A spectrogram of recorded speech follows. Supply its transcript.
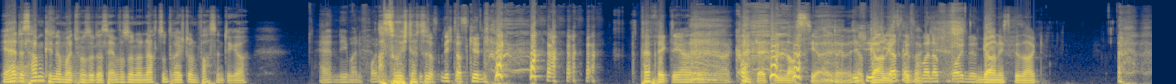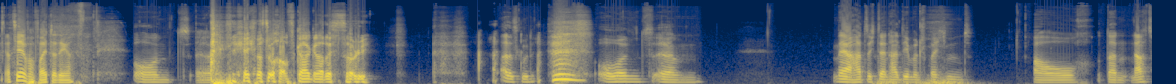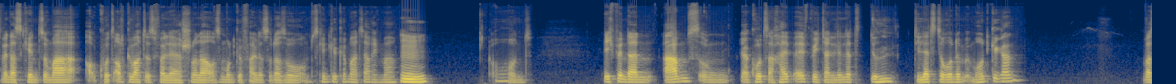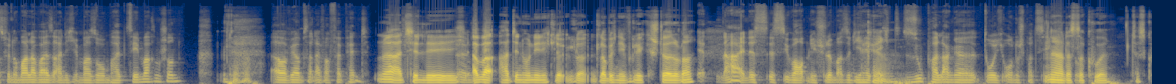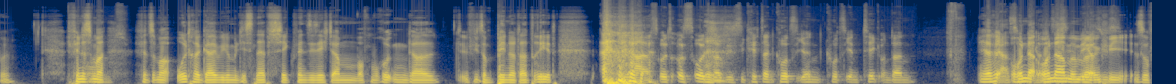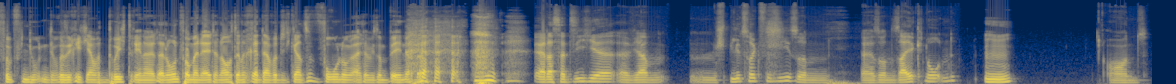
Ja, das Und, haben Kinder äh, manchmal so, dass sie einfach so in der Nacht so drei Stunden wach sind, Digga. Hä? Nee, meine Freundin. Ach so, ich dachte, Nicht das, nicht das Kind. perfekt, Digga. Ja, komplett lost hier, Alter. Ich, hab rede gar nichts gesagt. meiner Freundin. Gar nichts gesagt. Erzähl einfach weiter, Digga. Und äh, ich war so AFK gerade, sorry. alles gut. Und ähm, naja, hat sich dann halt dementsprechend auch dann nachts, wenn das Kind so mal kurz aufgewacht ist, weil der Schnuller aus dem Mund gefallen ist oder so, ums Kind gekümmert, sag ich mal. Mhm. Und ich bin dann abends um, ja, kurz nach halb elf bin ich dann die letzte, die letzte Runde mit dem Hund gegangen. Was wir normalerweise eigentlich immer so um halb zehn machen schon. Ja. Aber wir haben es dann einfach verpennt. Ja, chillig. Ähm. Aber hat den Hundi nicht, glaube glaub, ich, nicht wirklich gestört, oder? Ja, nein, es ist überhaupt nicht schlimm. Also die hält Okay. echt super lange durch ohne Spazieren. Ja, das ist doch cool. Das ist cool. Ich finde es immer, ich finde es immer ultra geil, wie du mir die Snaps schickst, wenn sie sich da auf dem Rücken da wie so ein Behinderter dreht. Ja, ist ultra, ist ultra süß. Sie kriegt dann kurz ihren, kurz ihren Tick und dann. Ja, Ja, Hunde, Hunde haben immer irgendwie so fünf Minuten, wo sie richtig einfach durchdrehen, Alter. Der Hund von meinen Eltern auch, dann rennt er einfach durch die ganze Wohnung, Alter, wie so ein Behinderter. Ja, das hat sie hier. Äh, wir haben ein Spielzeug für sie, so ein, äh, so ein Seilknoten. mhm. Und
